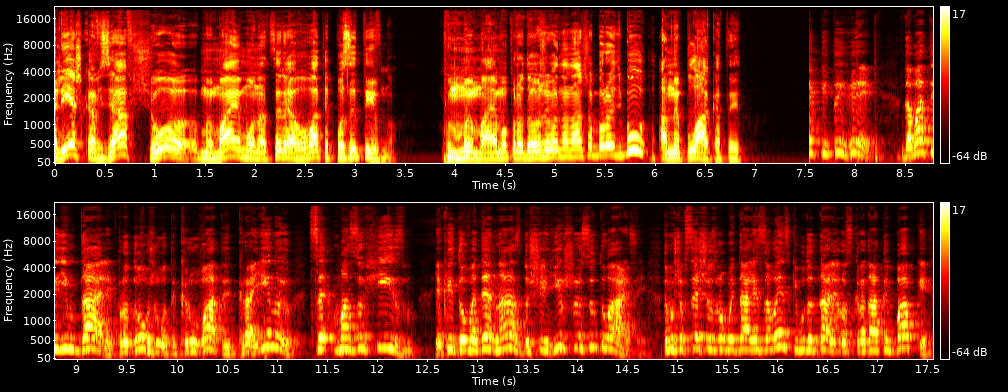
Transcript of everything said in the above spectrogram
Олєшка, взяв, що ми маємо на це реагувати позитивно? Ми маємо продовжувати нашу боротьбу, а не плакати. піти геть, давати їм далі, продовжувати керувати країною це мазохізм, який доведе нас до ще гіршої ситуації. Тому що все, що зробить далі Зеленський, буде далі розкрадати бабки,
